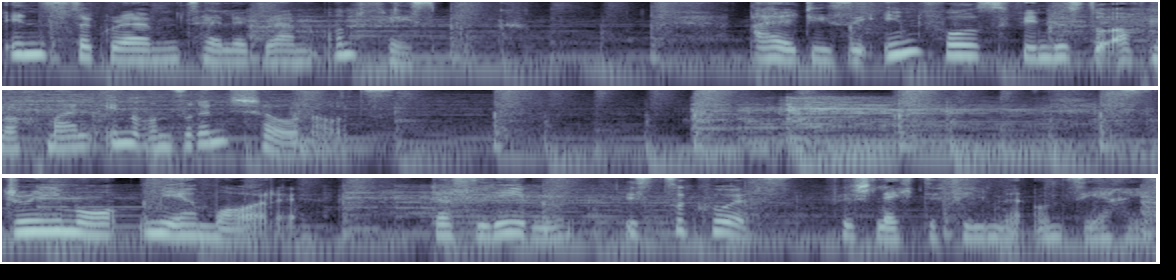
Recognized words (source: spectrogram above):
Instagram, Telegram und Facebook. All diese Infos findest du auch nochmal in unseren Show Notes. Streamo mi amore. Das Leben ist zu kurz für schlechte Filme und Serien.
